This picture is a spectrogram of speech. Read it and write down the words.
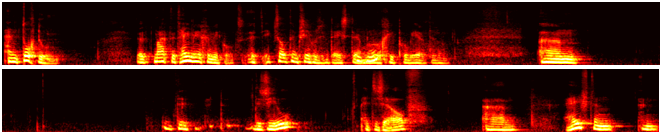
en toch doen. Dat maakt het heel ingewikkeld. Het, ik zal het in psychosynthese terminologie proberen te doen. Ehm, de, de ziel, het zelf, ehm, heeft een, een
